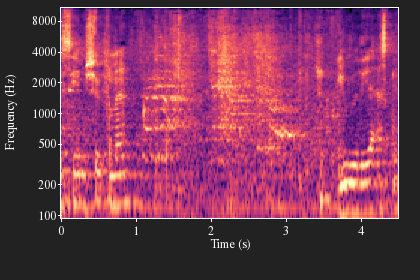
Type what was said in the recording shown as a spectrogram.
See him shoot the man? You really asking?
